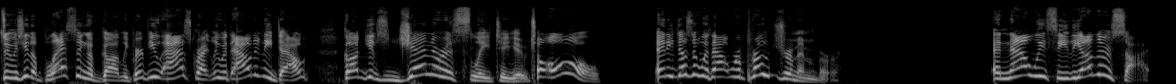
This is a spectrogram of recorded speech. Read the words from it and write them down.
So we see the blessing of godly prayer. If you ask rightly without any doubt, God gives generously to you, to all. And He does it without reproach, remember. And now we see the other side.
